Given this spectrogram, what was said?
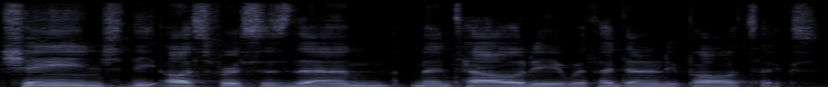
change the us versus them mentality with identity politics?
